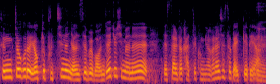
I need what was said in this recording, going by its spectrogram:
등 쪽으로 이렇게 붙이는 연습을 먼저 해주시면은 뱃살도 같이 공략을 하실 수가 있게 돼요. 네.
